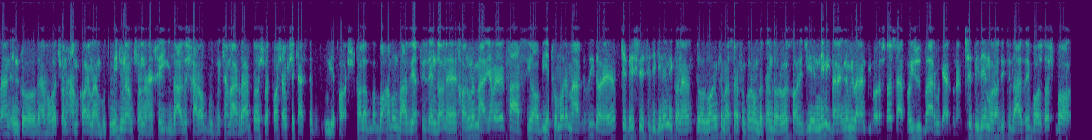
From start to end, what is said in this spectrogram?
من این رو در واقع چون همکار من بود می‌دونم چون خیلی وضعش خراب بود و کمردرد داشت و پاشم شکسته بود روی پاش. حالا با همون وضعیت توی زندان خانم مریم فرسیابی تومور مغزی داره که بهش رسیدگی نمی‌کنن. داروهایی که مصرف می‌کنن عمدتا داروهای خارجی نمی‌برن اینو می‌برن بیمارستان سرپایی زود برمیگردونن. سپیده مرادی تو لحظه بازداشت با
